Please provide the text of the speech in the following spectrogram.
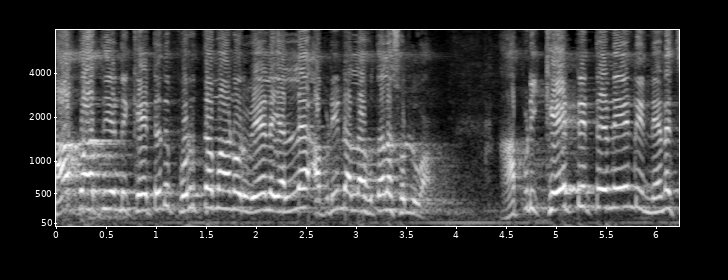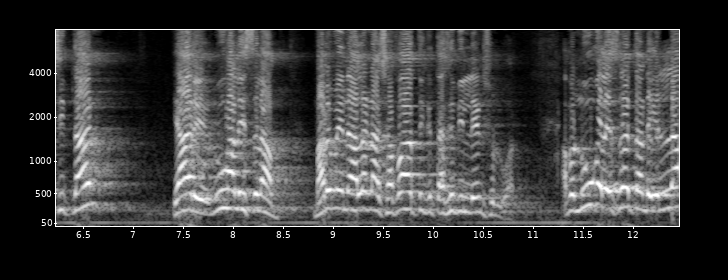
காப்பாத்து என்று கேட்டது பொருத்தமான ஒரு வேலை அல்ல அப்படின்னு அல்லாஹு தாலா சொல்லுவான். அப்படி கேட்டுட்டேனேன்னு நினைச்சுதான் யாரு? நூஹ் அலி இஸ்லாம் மறுமையினால நான் ஷஃபாத்துக்கு தகுதி இல்லைன்னு சொல்லுவார் அப்ப நூஹ் இஸ்லாம் தன்னுடைய எல்லா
